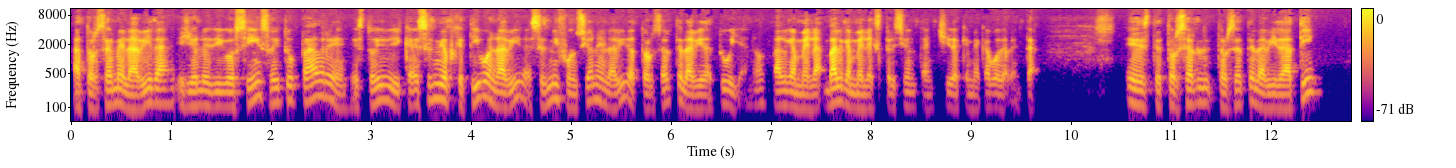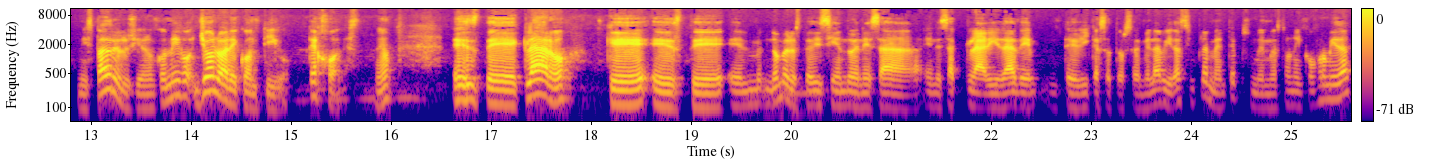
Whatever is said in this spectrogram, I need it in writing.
a torcerme la vida. Y yo le digo, sí, soy tu padre, estoy dedicado, ese es mi objetivo en la vida, esa es mi función en la vida, torcerte la vida tuya, ¿no? Válgame la, válgame la expresión tan chida que me acabo de aventar. Este, torcer, torcerte la vida a ti. Mis padres lo hicieron conmigo, yo lo haré contigo, te jodes, ¿no? Este, claro que este, él no me lo está diciendo en esa, en esa claridad de te dedicas a torcerme la vida, simplemente pues, me muestra una inconformidad,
